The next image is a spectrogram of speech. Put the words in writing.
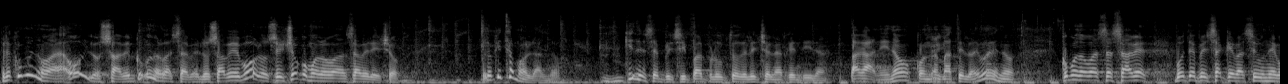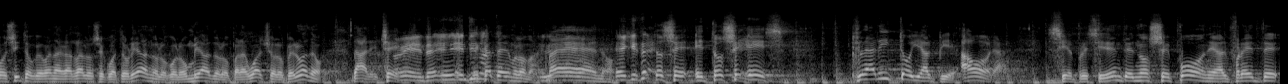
Pero ¿cómo no va? Hoy lo saben, ¿cómo no lo va a saber? Lo sabe vos, lo sé yo, ¿cómo no lo van a saber ellos? ¿Pero qué estamos hablando? ¿Quién es el principal productor de leche en la Argentina? Pagani, ¿no? Con sí. Mastelo. Bueno, ¿cómo no vas a saber? ¿Vos te pensás que va a ser un negocito que van a agarrar los ecuatorianos, los colombianos, los paraguayos, los peruanos? Dale, che. Bien, Dejate de broma. Bueno, entonces, entonces es clarito y al pie. Ahora, si el presidente no se pone al frente,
